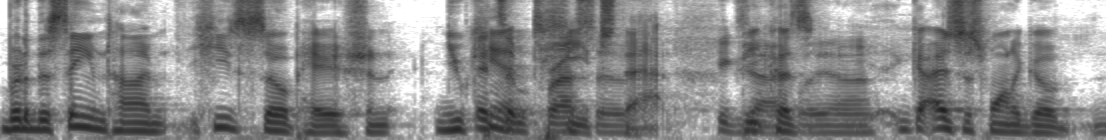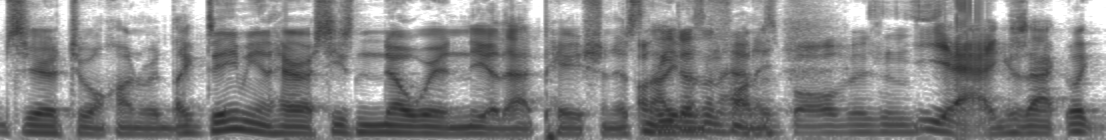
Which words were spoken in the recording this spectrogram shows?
but at the same time, he's so patient. You can't teach that Exactly, because yeah. guys just want to go zero to hundred. Like Damien Harris, he's nowhere near that patient. It's Oh, not he even doesn't have funny. his ball vision. Yeah, exactly. Like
